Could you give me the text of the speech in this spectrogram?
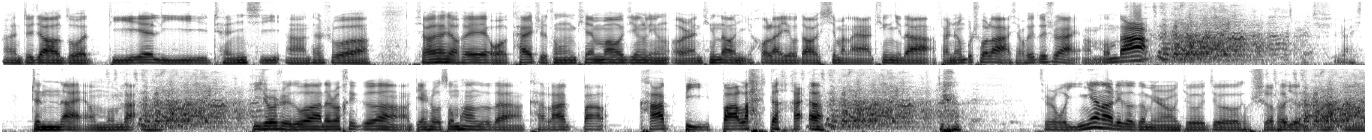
啊，这叫做蝶离晨曦啊。他说：“小小小黑，我开始从天猫精灵偶然听到你，后来又到喜马拉雅听你的，反正不说了，小黑最帅啊，么么哒。”真爱啊，么么哒！地球水多啊，他说黑哥啊，点首宋胖子的卡拉巴卡比巴拉的海啊，就是我一念到这个歌名，我就就舌头就打了啊。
